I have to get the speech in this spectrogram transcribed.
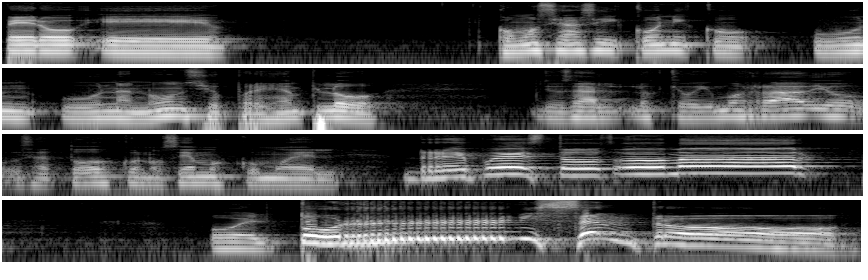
Pero eh, cómo se hace icónico un, anuncio. Por ejemplo, o sea, los que oímos radio, o sea, todos conocemos como el Repuestos Omar o el Tornicentro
